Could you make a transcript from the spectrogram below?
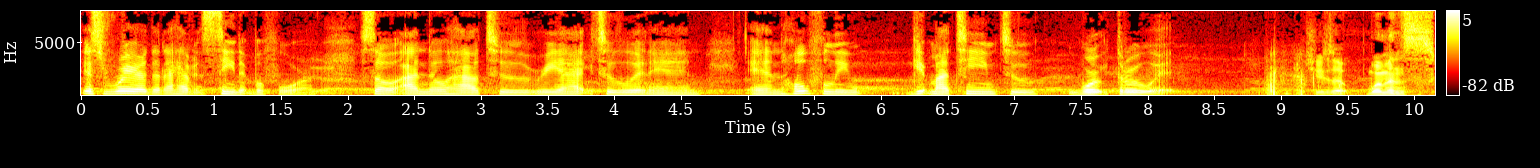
it's rare that I haven't seen it before. So I know how to react to it and and hopefully get my team to work through it. She's a women's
